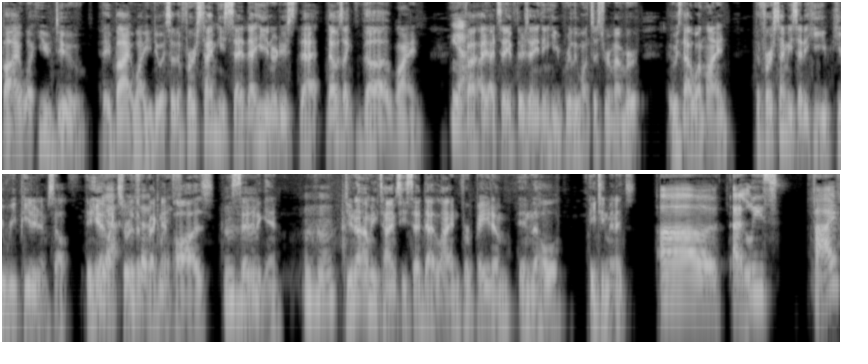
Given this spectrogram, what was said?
buy what you do, they buy why you do it. So the first time he said that, he introduced that, that was like the line. Yeah. If I, I'd say if there's anything he really wants us to remember, it was that one line. The first time he said it, he he repeated himself. And he had Yeah, like sort of the pregnant pause. He said it Mhm. again. Mm-hmm. Do you know how many times he said that line verbatim in the whole 18 minutes? Uh, at least five.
